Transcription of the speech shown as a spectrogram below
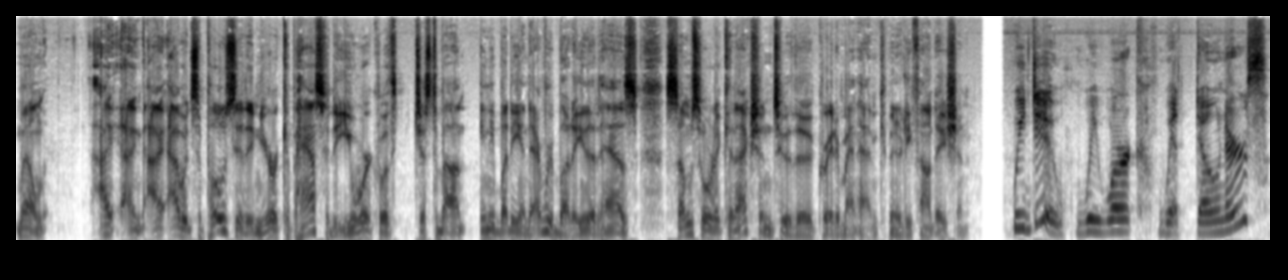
Well, I, I, I, would suppose that in your capacity, you work with just about anybody and everybody that has some sort of connection to the Greater Manhattan Community Foundation. We do. We work with donors,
